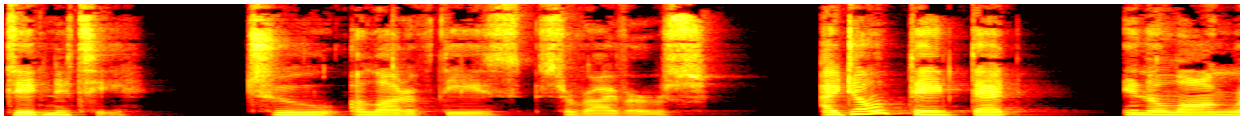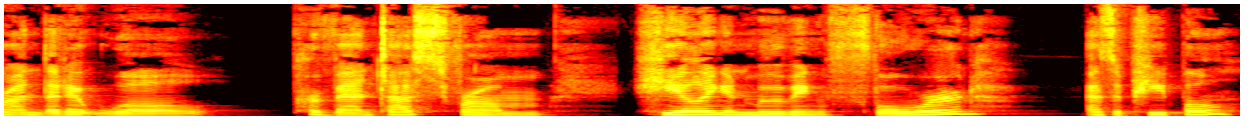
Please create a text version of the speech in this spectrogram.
dignity to a lot of these survivors. I don't think that in the long run that it will prevent us from healing and moving forward as a people.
